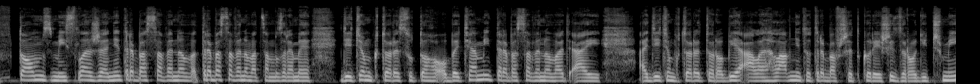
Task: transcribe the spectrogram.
v tom zmysle, že netreba sa venovať, treba sa venovať samozrejme deťom, ktoré sú toho obeťami, treba sa venovať aj, aj deťom, ktoré to robia, ale hlavne to treba všetko riešiť s rodičmi,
